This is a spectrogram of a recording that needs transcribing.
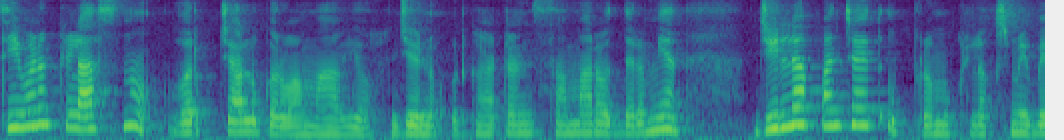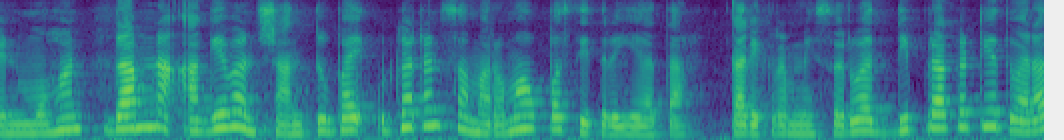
સીવણ ક્લાસનો વર્ક ચાલુ કરવામાં આવ્યો, જેનું ઉદ્ઘાટન સમારોહ દરમિયાન જિલ્લા પંચાયત ઉપપ્રમુખ લક્ષ્મીબેન મોહન ગામના આગેવાન શાંતુભાઈ ઉદ્ઘાટન સમારોહમાં ઉપસ્થિત રહ્યા હતા. કાર્યક્રમની શરૂઆત દીપ પ્રાગટ્ય દ્વારા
